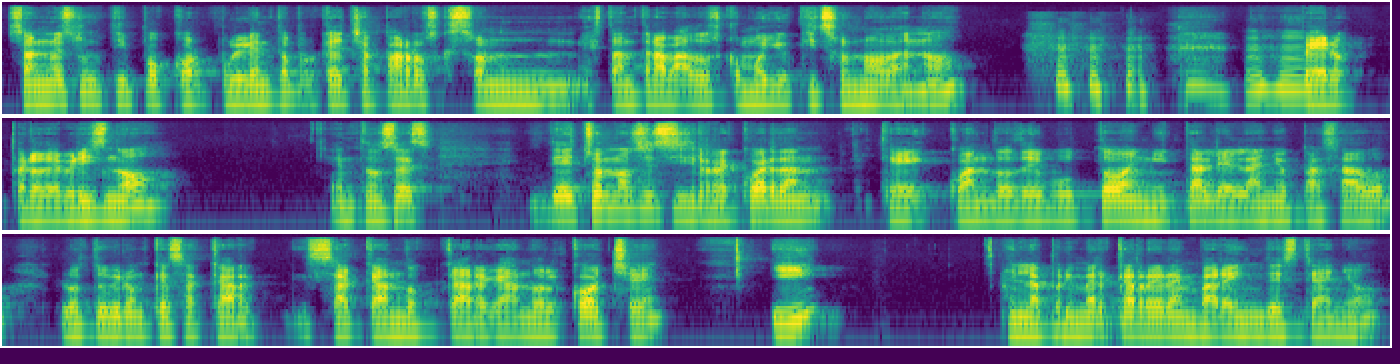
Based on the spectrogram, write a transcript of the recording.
sea, no es un tipo corpulento, porque hay chaparros que son, están trabados como Yuki Tsunoda, ¿no? Pero, pero de Brice no. Entonces, de hecho, no sé si recuerdan que cuando debutó en Italia el año pasado, lo tuvieron que sacar sacando, cargando el coche. Y en la primera carrera en Bahrein de este año,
